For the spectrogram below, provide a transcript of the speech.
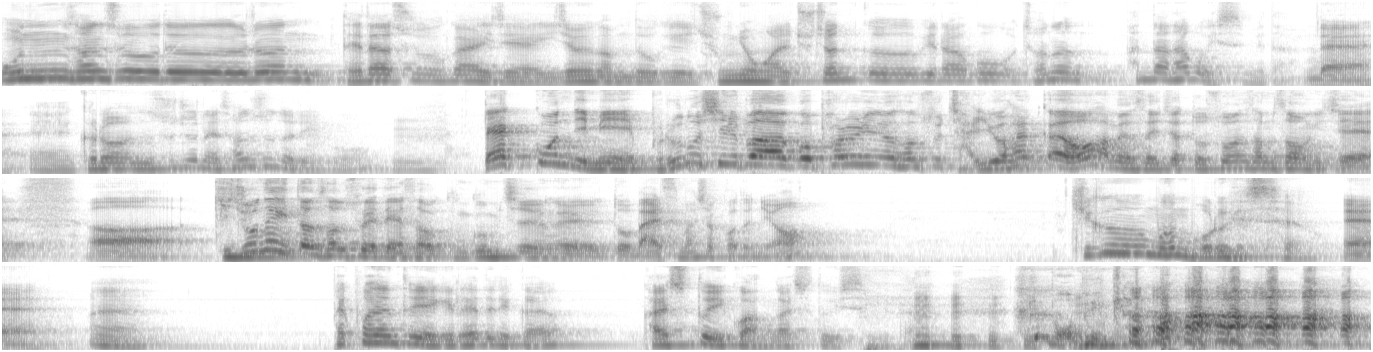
온 선수들은 대다수가 이제 이정현 감독이 중용할 주전급이라고 저는 판단하고 있습니다. 네. 예, 그런 수준의 선수들이고 빼꼬님이 브루노 실바하고 파울리노 선수 잔류할까요? 하면서 이제 또 수원 삼성 이제 어, 기존에 있던 선수에 대해서 궁금증을 또 말씀하셨거든요. 지금은 모르겠어요. 예. 예. 100% 얘기를 해드릴까요? 갈 수도 있고 안 갈 수도 있습니다. 그게 뭡니까?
